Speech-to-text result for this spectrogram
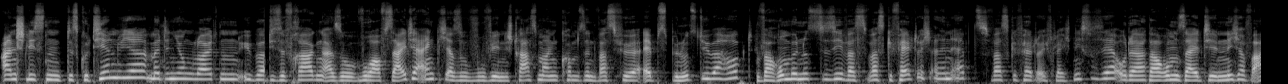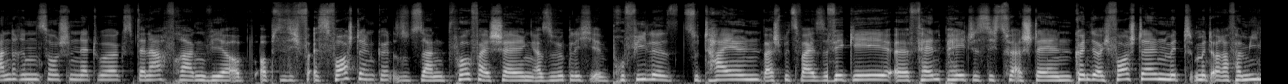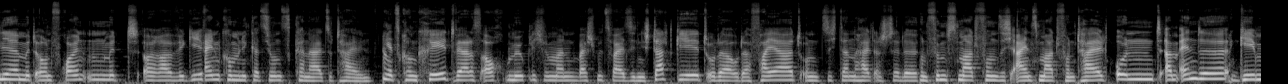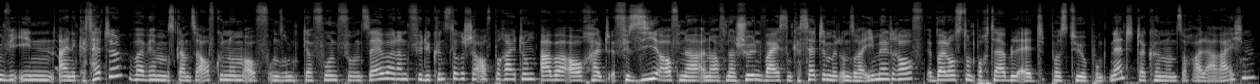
Anschließend diskutieren wir mit den jungen Leuten über diese Fragen, also worauf seid ihr eigentlich, also wo wir in die Straßenbahn gekommen sind, was für Apps benutzt ihr überhaupt? Warum benutzt ihr sie? Was, was gefällt euch an den Apps? Was gefällt euch vielleicht nicht so sehr? Oder warum seid ihr nicht auf anderen Social Networks? Danach fragen wir, ob, ob sie sich es vorstellen können, sozusagen Profile-Sharing also wirklich äh, Profile zu teilen, beispielsweise WG-Fanpages äh, sich zu erstellen. Könnt ihr euch vorstellen, mit, mit eurer Familie, mit euren Freunden, mit eurer WG einen Kommunikationskanal zu teilen? Jetzt konkret wäre das auch möglich, wenn man beispielsweise in die Stadt geht oder, oder feiert und sich dann halt anstelle von fünf Smartphones sich ein Smartphone teilt. Und am Ende geben wir ihnen eine Kassette, weil wir haben das Ganze aufgenommen auf unserem Diktaphon für uns selber dann für die künstlerische Aufbereitung, aber auch halt für sie auf einer, auf einer schönen weißen Kassette mit unserer E-Mail drauf. Balance ton portable portable.posteo.net, da können uns auch alle erreichen.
